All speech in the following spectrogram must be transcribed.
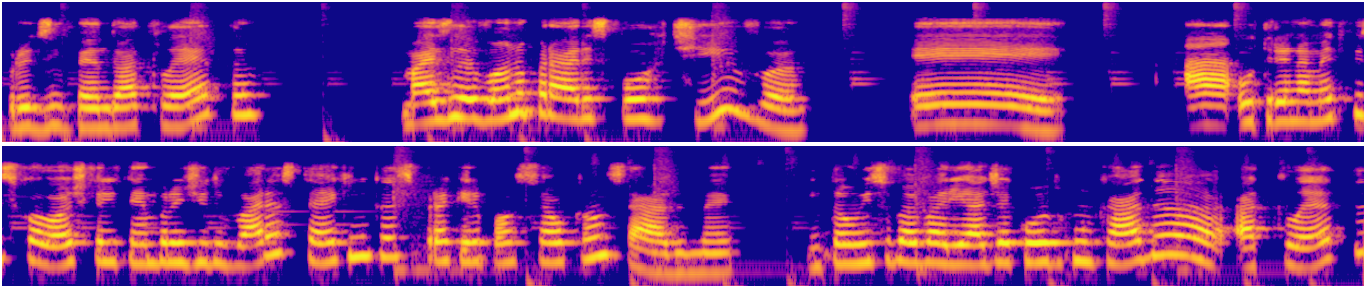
para o desempenho do atleta, mas levando para a área esportiva, é, a, o treinamento psicológico ele tem abrangido várias técnicas para que ele possa ser alcançado, né? Então isso vai variar de acordo com cada atleta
